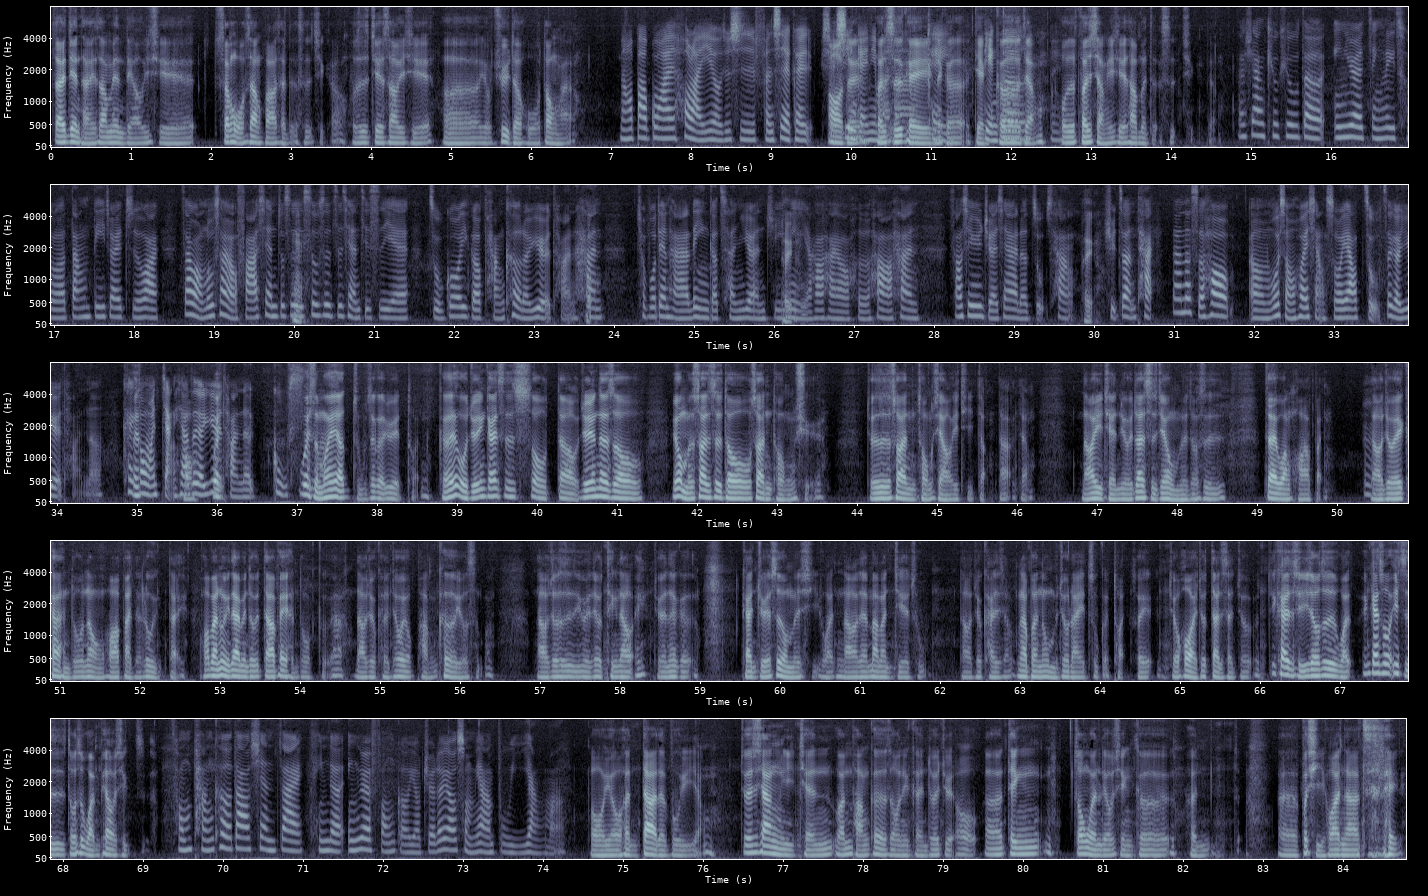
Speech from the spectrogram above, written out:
在电台上面聊一些生活上发生的事情啊，或是介绍一些呃有趣的活动啊。然后包括后来也有就是粉丝也可以写信给你们、啊粉丝可以那个点歌这样，或者分享一些他们的事情这样。那像 QQ 的音乐经历，除了当 DJ 之外，在网络上有发现，就是嗯是不是之前其实也组过一个朋克的乐团，和秋波电台的另一个成员 Jimmy，然后还有何浩和伤心欲绝现在的主唱许正泰。那那时候，嗯，为什么会想说要组这个乐团呢？可以呃跟我们讲一下哦这个乐团的故事。为什么？要组这个乐团？可是我觉得应该是受到，我觉得那时候，因为我们算是都算同学，就是算从小一起长大这样。然后以前有一段时间，我们都是在玩滑板，然后就会看很多那种滑板的录影带，滑板录影带里面都会搭配很多歌啊，然后就可能就会有朋克有什么，然后就是因为就听到哎、觉得那个感觉是我们喜欢，然后再慢慢接触，然后就开始想，那不然我们就来组个团，所以就后来就诞生，就一开始其实都是玩，应该说一直都是玩票性质。从朋克到现在听的音乐风格，有觉得有什么样的不一样吗？哦，有很大的不一样。就是像以前玩朋克的时候，你可能就会觉得哦，呃，听中文流行歌很呃不喜欢啊之类的。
